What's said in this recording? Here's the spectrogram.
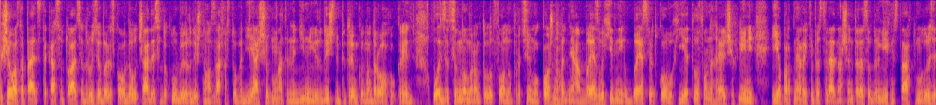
Якщо у вас трапляється така ситуація, друзі, обов'язково долучайтеся до клубу юридичного захисту водія, щоб мати надійну юридичну підтримку на дорогах України. Ось за цим номером телефону працюємо кожного дня без вихідних, без святкових. Є телефони гарячих ліній, є партнери, які представляють наші інтереси в других містах. Тому, друзі,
